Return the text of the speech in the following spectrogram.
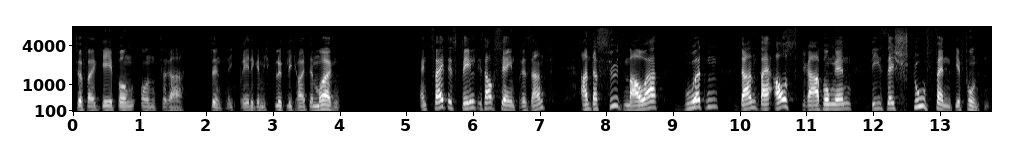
zur Vergebung unserer Sünden. Ich predige mich glücklich heute Morgen. Ein zweites Bild ist auch sehr interessant. An der Südmauer wurden dann bei Ausgrabungen diese Stufen gefunden.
